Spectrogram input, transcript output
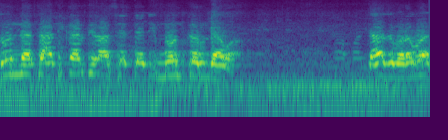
नोंदण्याचा अधिकार दिला असेल त्यांनी नोंद करून द्यावा. त्याचबरोबर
